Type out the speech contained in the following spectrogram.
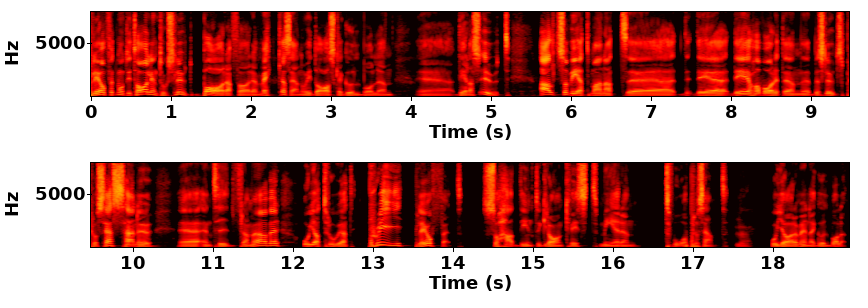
playoffet mot Italien tog slut bara för en vecka sedan och idag ska Guldbollen eh, delas ut. Alltså vet man att eh, det- det, har varit en beslutsprocess här nu eh, en tid framöver och jag tror ju att pre-playoffet så hade inte Granqvist mer än 2% Nej. att göra med den där guldbollen.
